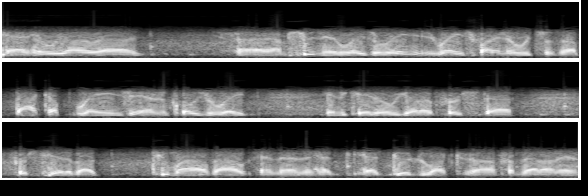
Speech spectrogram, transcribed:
And here we are. Uh, uh, I'm shooting the laser range, rangefinder, which is a backup range and closure rate indicator. We got our first uh, first hit about two miles out, and then had had good luck uh, from that on in.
